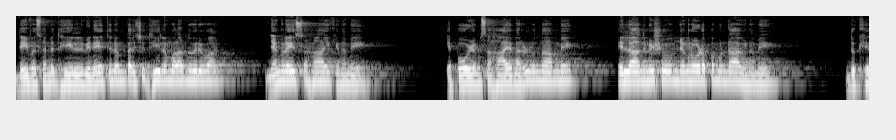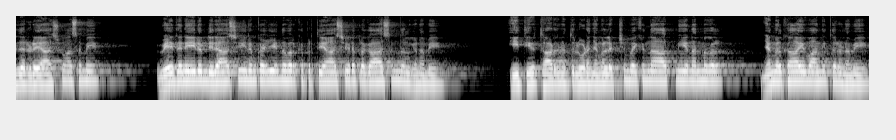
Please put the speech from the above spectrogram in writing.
ദൈവസന്നിധിയിൽ വിനയത്തിലും പരിശുദ്ധിയിലും വളർന്നു വരുവാൻ ഞങ്ങളെ സഹായിക്കണമേ. എപ്പോഴും സഹായമരുളുന്ന അമ്മേ എല്ലാ നിമിഷവും ഞങ്ങളോടൊപ്പം ഉണ്ടാകണമേ. ദുഃഖിതരുടെ ആശ്വാസമേ വേദനയിലും നിരാശയിലും കഴിയുന്നവർക്ക് പ്രത്യാശയുടെ പ്രകാശം നൽകണമേ. ഈ തീർത്ഥാടനത്തിലൂടെ ഞങ്ങൾ ലക്ഷ്യം വയ്ക്കുന്ന ആത്മീയ നന്മകൾ ഞങ്ങൾക്കായി വാങ്ങിത്തരണമേ.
